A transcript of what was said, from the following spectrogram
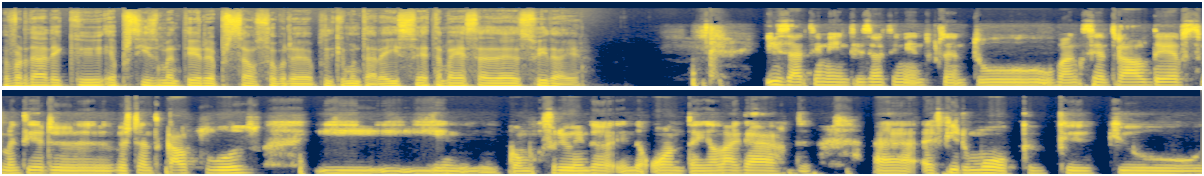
a verdade é que é preciso manter a pressão sobre a política monetária. É, isso, é também essa a sua ideia? Exatamente, exatamente. Portanto, o Banco Central deve se manter eh, bastante cauteloso e, e como referiu ainda, ainda, ontem a Lagarde, uh, afirmou que, que, que, o,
